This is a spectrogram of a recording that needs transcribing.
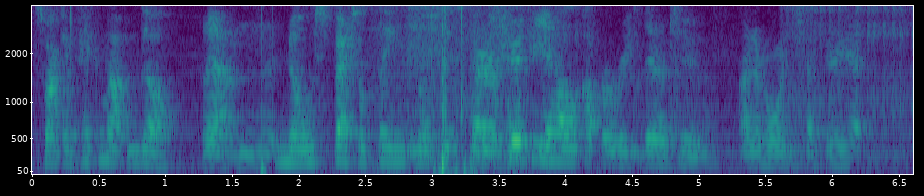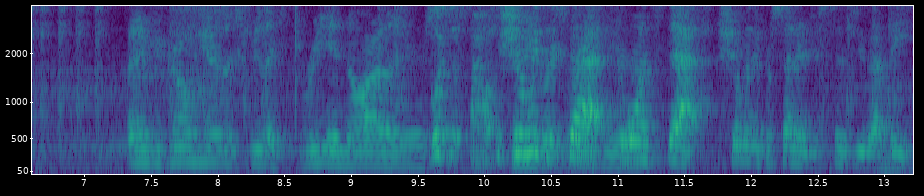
So I can pick him up and go. Yeah, No special things. No six star. there should be a helicopter right there too. I never went and checked there yet. And if you go here, there should be like three annihilators. Look, the- oh, show me the Right- right stats. here. Go on stats. Show me the percentage. It says you got beat.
